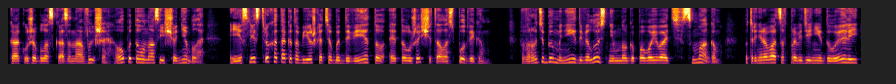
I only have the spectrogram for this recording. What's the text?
Как уже было сказано выше, опыта у нас ещё не было, если из трех атак отобьёшь хотя бы две, то это уже считалось подвигом. Вроде бы мне и довелось немного повоевать с магом, потренироваться в проведении дуэлей,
